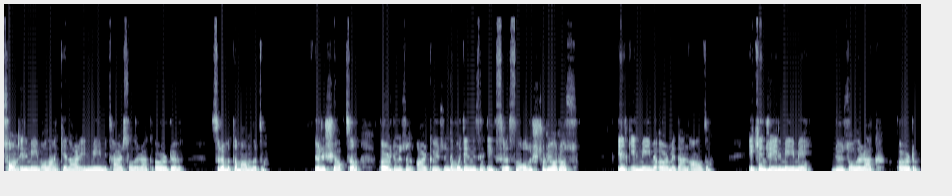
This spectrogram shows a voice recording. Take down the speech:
Son ilmeğim olan kenar ilmeğimi ters olarak ördüm. Sıramı tamamladım. Dönüş yaptım. Örgümüzün arka yüzünde modelimizin ilk sırasını oluşturuyoruz. İlk ilmeğimi örmeden aldım. İkinci ilmeğimi düz olarak ördüm.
